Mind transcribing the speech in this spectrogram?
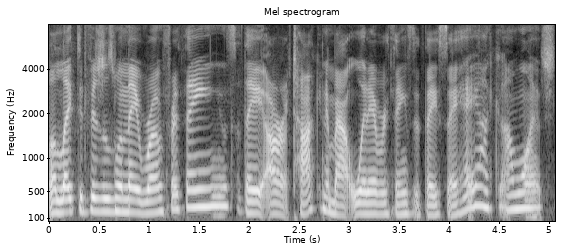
elected officials when they run for things, they are talking about whatever things that they say. Hey, I, I want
